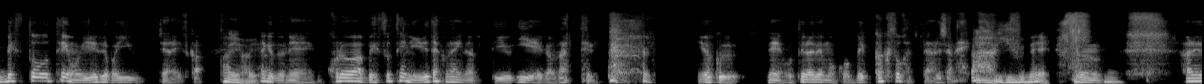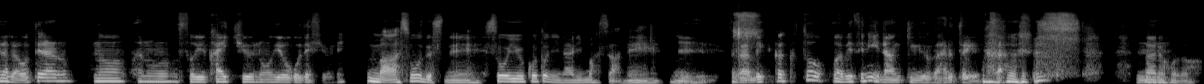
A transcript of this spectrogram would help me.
ベスト10を入れればいいじゃないですか。はいはいだけどね、これはベスト10に入れたくないなっていういい映画があってね。よくね、お寺でもこう別格とかってあるじゃない。ああいうね。うんうんあれ、だからお寺の、のあの、そういう階級の用語ですよね。まあそうですね。そういうことになりますわね。うん。だから別格とは別にランキングがあるというかさ。う んなるほど。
